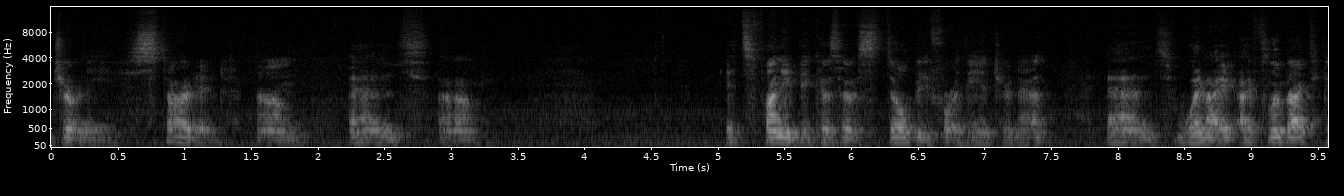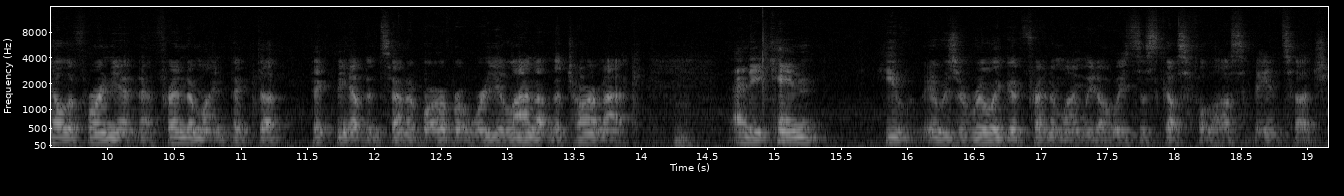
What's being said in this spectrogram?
journey started. Um, and uh, it's funny because it was still before the internet. And when I, I, flew back to California, and a friend of mine picked up picked me up in Santa Barbara, where you land on the tarmac. Hmm. And he came he it was a really good friend of mine. We'd always discuss philosophy and such.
